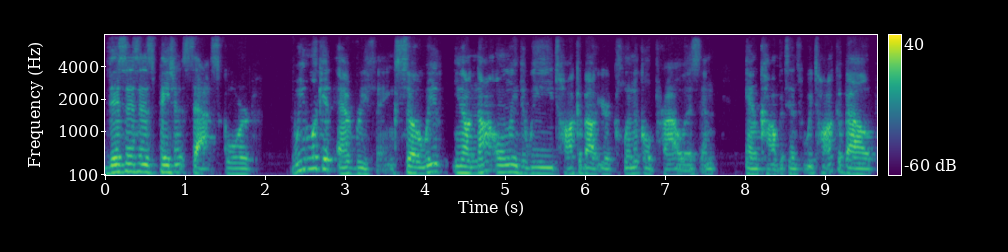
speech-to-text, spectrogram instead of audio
This is his patient SAT score. We look at everything. So we, you know, not only do we talk about your clinical prowess and and competence, we talk about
